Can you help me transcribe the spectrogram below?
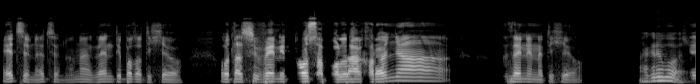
Έτσι είναι, έτσι είναι. Ναι, δεν είναι τίποτα τυχαίο. Όταν συμβαίνει τόσα πολλά χρόνια, δεν είναι τυχαίο. Ακριβώς. Ε,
